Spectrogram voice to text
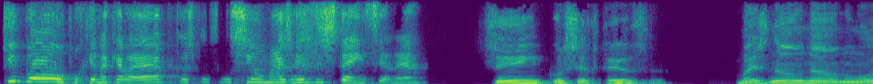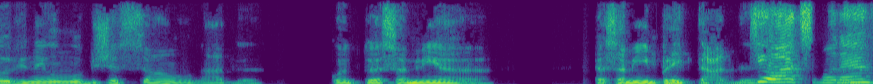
Que bom, porque naquela época as pessoas tinham mais resistência, né? Sim, com certeza. Mas não, não, não houve nenhuma objeção, nada, quanto a essa minha, essa minha empreitada. Que ótimo, né?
